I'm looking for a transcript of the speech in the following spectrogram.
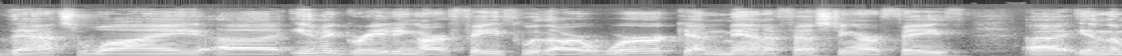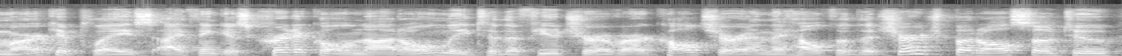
That's why uh, integrating our faith with our work and manifesting our faith uh, in the marketplace, I think, is critical not only to the future of our culture and the health of the church, but also to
